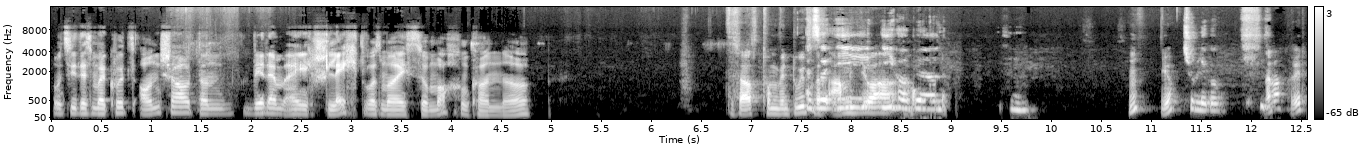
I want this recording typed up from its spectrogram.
und sich das mal kurz anschaut, dann wird einem eigentlich schlecht, was man eigentlich so machen kann. Ne? Das heißt, Tom, wenn du jetzt also nach einem ich, Jahr... Ich habe ja... Hm. Hm? Ja? Entschuldigung. Nein, nein, red.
